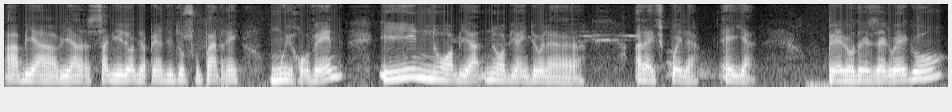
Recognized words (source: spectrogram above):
Había, salido, había perdido su padre muy joven y no había, no había ido a la, escuela, ella. Pero desde luego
